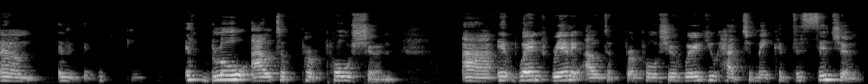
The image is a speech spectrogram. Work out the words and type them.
um, it blow out of proportion. Uh, it went really out of proportion where you had to make a decision.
